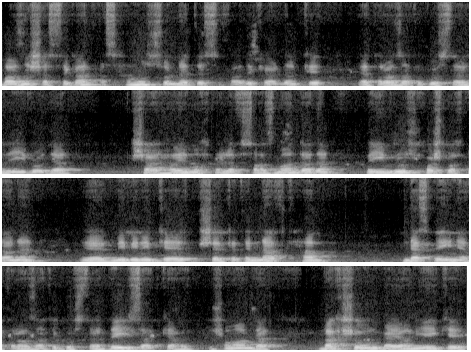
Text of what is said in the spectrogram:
بازنشستگان از همون سنت استفاده کردن که اعتراضات گسترده ای رو در شهرهای مختلف سازمان دادن و امروز خوشبختانه می‌بینیم که شرکت نفت هم دست به این اعتراضات گسترده ای زد که شما هم در بخش اون بیانیه‌ای که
